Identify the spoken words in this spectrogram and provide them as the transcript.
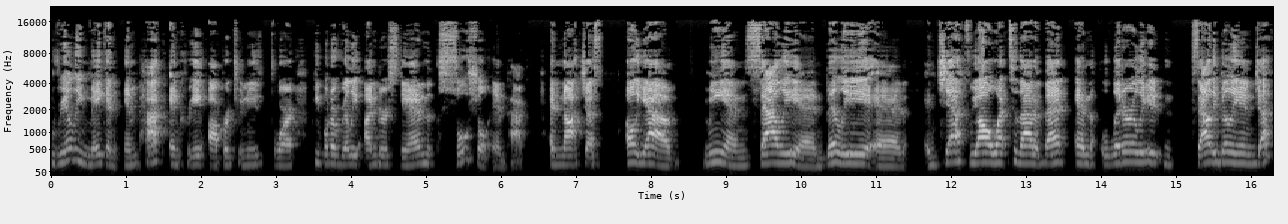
really make an impact and create opportunities for people to really understand social impact and not just, oh yeah, me and Sally and Billy and and Jeff, we all went to that event and literally Sally, Billy, and Jeff,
